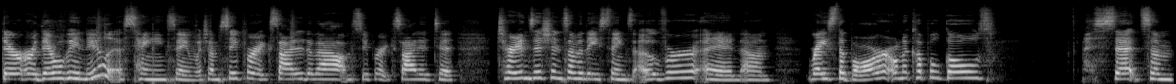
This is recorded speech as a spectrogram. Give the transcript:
there or there will be a new list hanging soon, which I'm super excited about. I'm super excited to transition some of these things over and um, raise the bar on a couple goals set some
